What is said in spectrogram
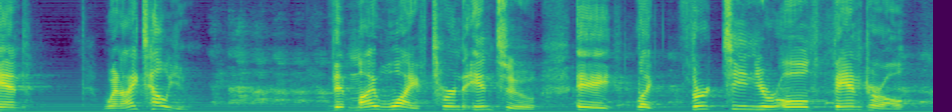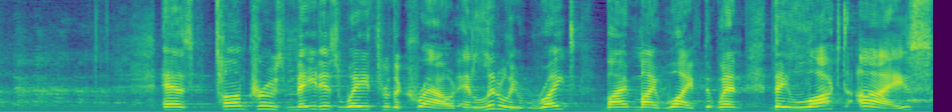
And when I tell you, that my wife turned into a like 13 year old fangirl as Tom Cruise made his way through the crowd and literally right by my wife that when they locked eyes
